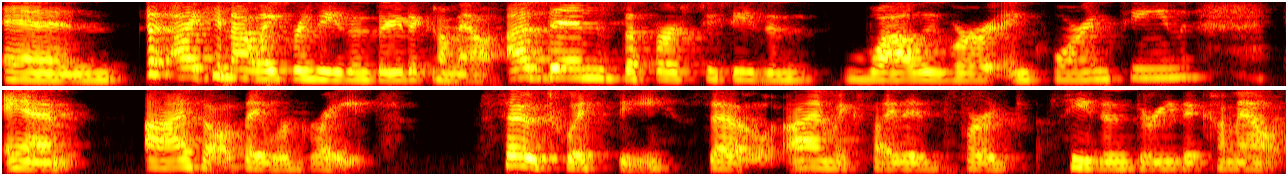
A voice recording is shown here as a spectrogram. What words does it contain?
And I cannot wait for season three to come out. I binged the first two seasons while we were in quarantine, and I thought they were great so twisty. So I'm excited for season three to come out.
